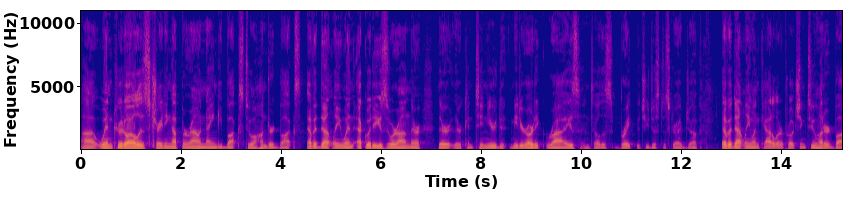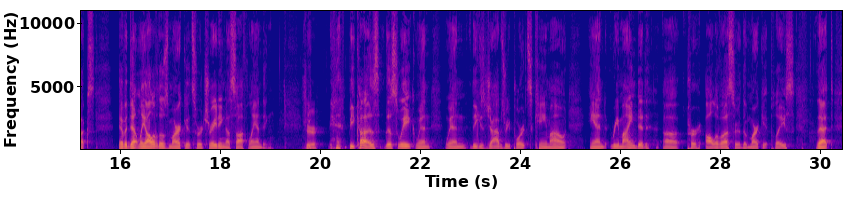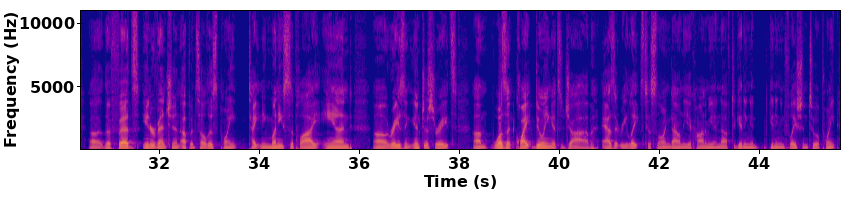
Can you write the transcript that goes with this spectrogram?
uh, when crude oil is trading up around 90 bucks to 100 bucks, evidently when equities were on their their their continued meteoric rise until this break that you just described, Jeff. Evidently, when cattle are approaching 200 bucks, evidently all of those markets were trading a soft landing. Sure. because this week, when when these jobs reports came out and reminded uh, per all of us or the marketplace that uh, the Fed's intervention up until this point, tightening money supply and uh, raising interest rates, um, wasn't quite doing its job as it relates to slowing down the economy enough to getting in, getting inflation to a point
